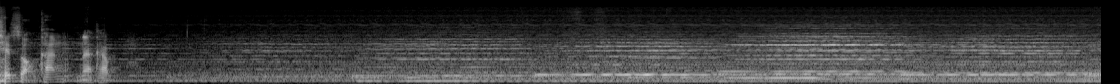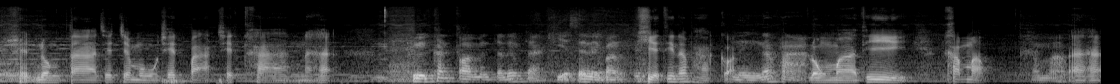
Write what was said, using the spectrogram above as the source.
เช็ดสองครั้งนะครับเช็ดดวงตาเช็ดจมูกเช็ดปากเช็ดคางนะฮะคือขั้นตอนมันจะเริ่มจากเขียนเส้นอะไรบ้างเขี่ยที่หน้าผากก่อนหนึ่งหน้าผากลงมาที่ขมับขมับอ่าฮะ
